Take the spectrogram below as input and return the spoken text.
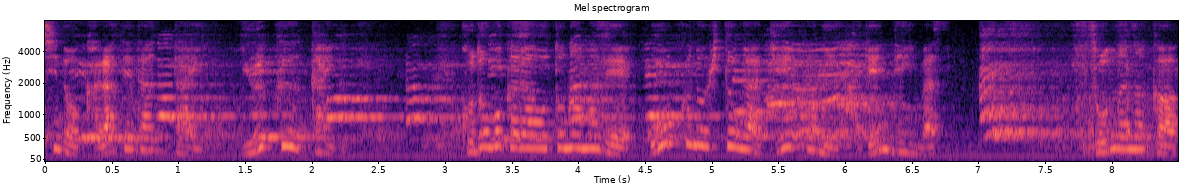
市の空手団体悠空会。子供から大人まで多くの人が稽古に励んでいます。そんな中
